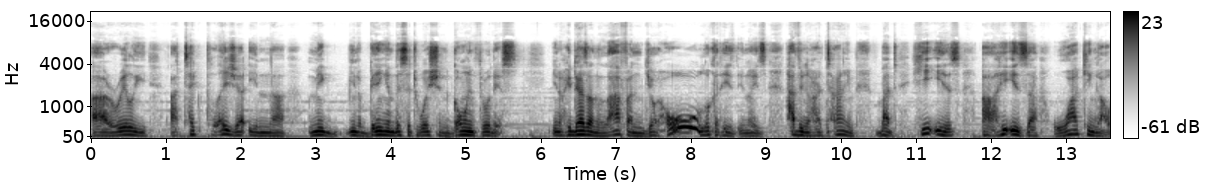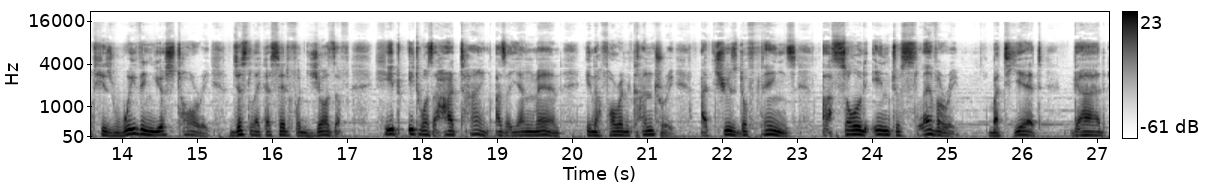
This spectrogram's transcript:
uh, really uh, take pleasure in uh, me, you know, being in this situation, going through this? You know, he doesn't laugh and joy. Oh, look at his, you know, he's having a hard time. But he is, uh, he is uh, working out. He's weaving your story. Just like I said for Joseph, he, it was a hard time as a young man in a foreign country, accused of things, uh, sold into slavery. But yet, God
